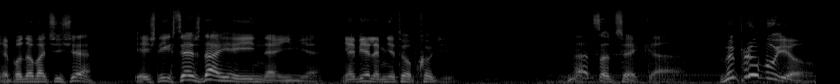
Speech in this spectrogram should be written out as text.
Nie podoba ci się? Jeśli chcesz, daj jej inne imię. Niewiele mnie to obchodzi. Na co czekasz? Wypróbuj ją!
